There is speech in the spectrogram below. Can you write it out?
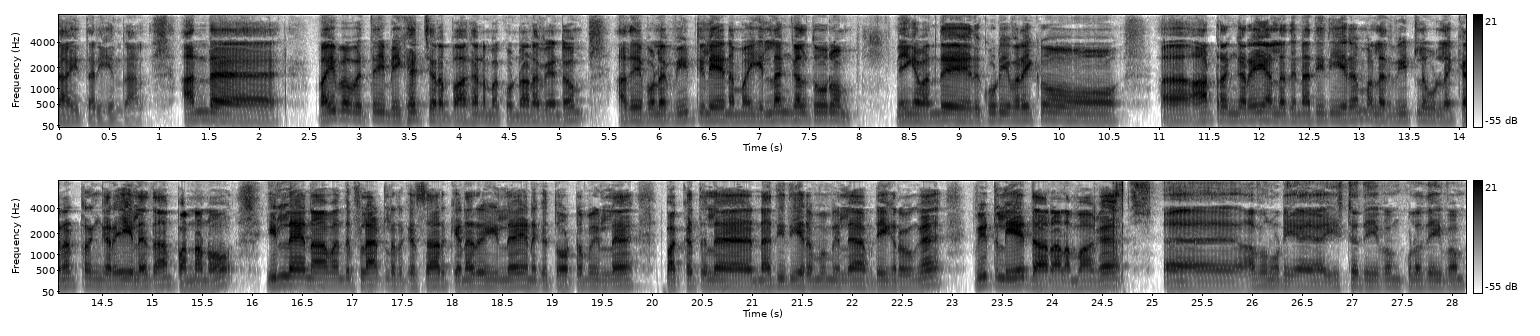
தாய் தருகின்றாள். அந்த வைபவத்தை மிகச் சிறப்பாக நம்ம கொண்டாட வேண்டும். அதே போல் வீட்டிலே நம்ம இல்லங்கள் தோறும் நீங்கள் வந்து இது கூடிய வரைக்கும் ஆற்றங்கரை அல்லது நதி தீரம் அல்லது வீட்டில் உள்ள கிணற்றங்கரையில் தான் பண்ணணும். இல்லை நான் வந்து ஃப்ளாட்டில் இருக்க சார் கிணறும் இல்லை எனக்கு தோட்டமும் இல்லை பக்கத்தில் நதி தீரமும் இல்லை அப்படிங்கிறவங்க வீட்டிலேயே தாராளமாக அவனுடைய இஷ்ட தெய்வம் குலதெய்வம்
